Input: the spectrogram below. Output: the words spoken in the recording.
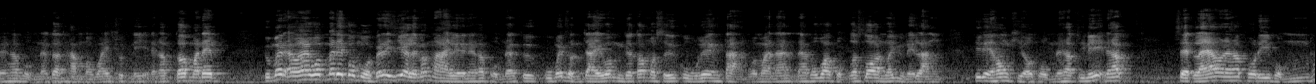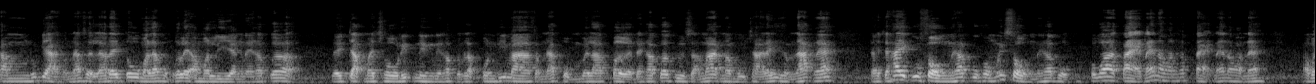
นะครับผมนะก็ทำมาไว้ชุดนี้นะครับ ก็มาได้คือไม่เอาง่ายว่าไม่ได้โปรโมทไม่ได้เที่ยอะไรมากมายเลยนะครับผมนะคือกูไม่สนใจว่ามึงจะต้องมาซื้อกูเรื่องต่างประมาณนั้นนะเพราะว่าผมก็ซ่อนไว้อยู่ในลังที่ในห้องเขียวผมนะครับทีนี้นะครับเสร็จแล้วนะครับพอดีผมทำทุกอย่างสำนักเสร็จแล้วได้ตู้มาแล้วผมก็เลยเอามาเรียงนะครับ ก็ เลยจับมาโชว์นิดนึงนะครับสำหรับคนที่มาสำนักผมเวลาเปิดนะครับ ก็คือสามารถมาบูชาได้ที่สำนักนะแต่จะให้กูส่งนะครับ กูคงไม่ส่งนะครับผมเพราะว่าแตกแน่นอนครับแตกแน่นอนนะเอาไป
